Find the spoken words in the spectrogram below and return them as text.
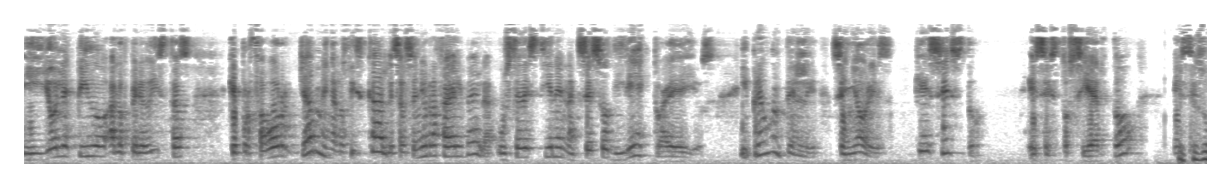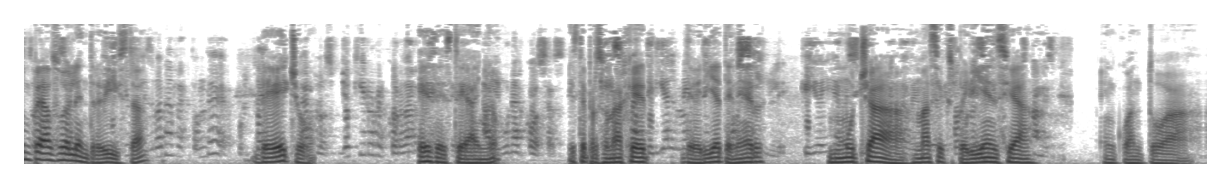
Y yo les pido a los periodistas que por favor llamen a los fiscales, al señor Rafael Vela. Ustedes tienen acceso directo a ellos. Y pregúntenle, señores, ¿qué es esto? ¿Es esto cierto? este es un pedazo de la entrevista. De hecho, es de este año. Este personaje debería tener mucha más experiencia en cuanto a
